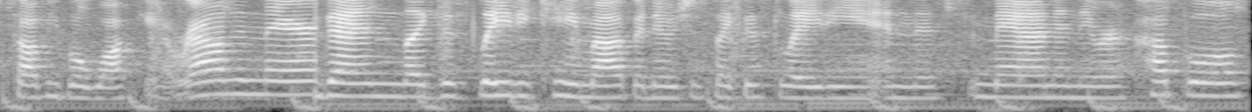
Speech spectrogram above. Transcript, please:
saw people walking around in there then like this lady came up and it was just like this lady and this man and they were couple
